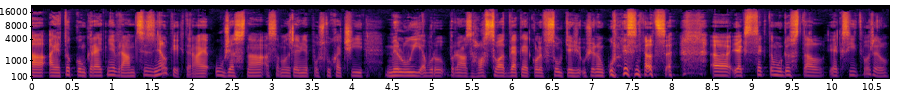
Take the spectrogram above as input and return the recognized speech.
a, a je to konkrétně v rámci znělky, která je úžasná a samozřejmě posluchači milují a budou pro nás hlasovat v jakékoliv soutěži už jenom kvůli znělce. Uh, jak jsi se k tomu dostal? Jak jsi ji tvořil?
